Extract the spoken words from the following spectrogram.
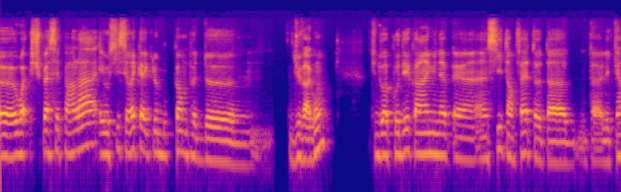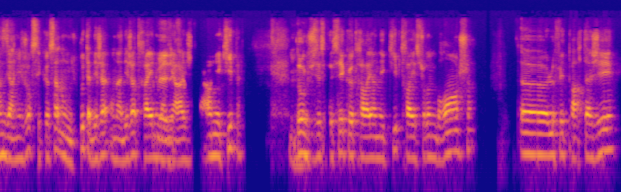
Euh, ouais, je suis passé par là. Et aussi, c'est vrai qu'avec le bootcamp de, du wagon, tu dois coder quand même euh, un site. En fait, les 15 derniers jours, c'est que ça. Donc, du coup, as déjà, on a déjà travaillé de manière en équipe. Mhm. Donc, je sais ce que c'est que travailler en équipe, travailler sur une branche, euh, le fait de partager.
